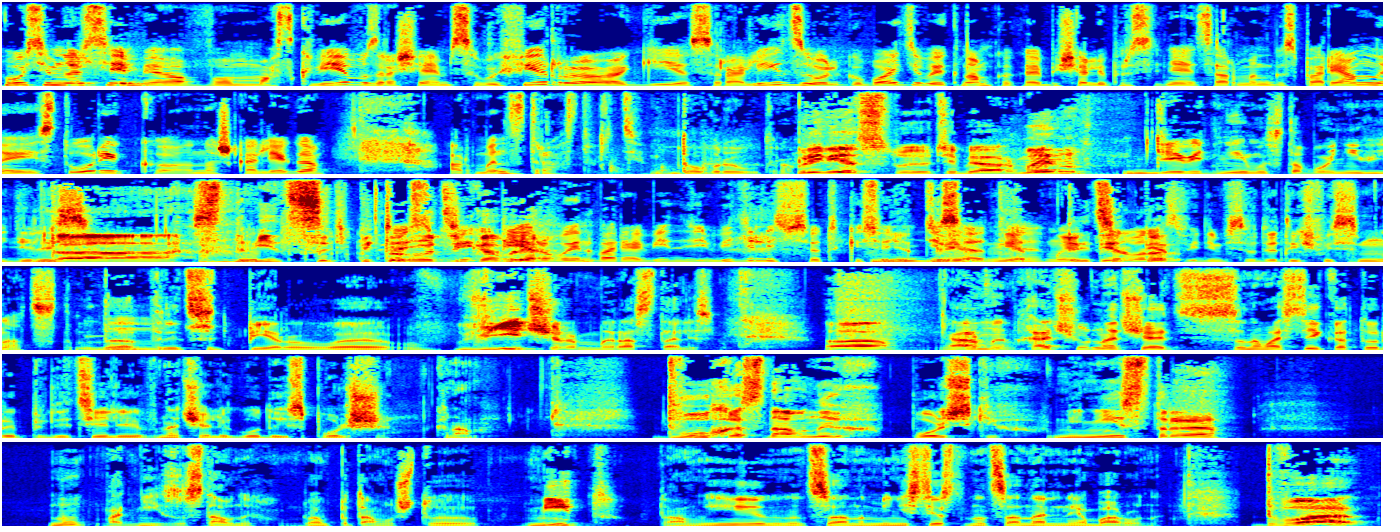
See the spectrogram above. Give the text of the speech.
8.07 в Москве. Возвращаемся в эфир. Гия Саралидзе, Ольга Бадева. И к нам, как и обещали, присоединяется Армен Гаспарян, историк, наш коллега. Армен, здравствуйте. Доброе утро. Приветствую тебя, Армен. Девять дней мы с тобой не виделись. Да, с 31 То есть декабря. 1 января вид- виделись все таки Сегодня Нет, 10 Нет, мы 31 первый раз видимся в 2018. Да, 31 вечером мы расстались. А, Армен, хочу начать с новостей, которые прилетели в начале года из Польши к нам. Двух основных польских министра, ну, одни из основных, да, потому что МИД там, и Министерство национальной обороны. Два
